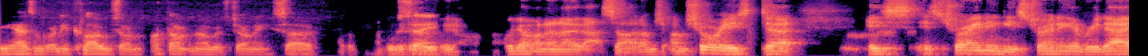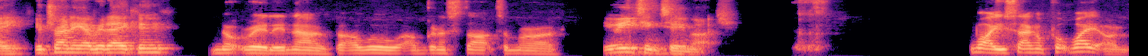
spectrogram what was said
he hasn't got any clothes on. I don't know with Johnny, so we'll we see. Don't, we, don't, we don't want to know that side. I'm, I'm sure he's uh, he's he's training. He's training every day. You're training every day, Coog? Not really, no. But I will. I'm going to start tomorrow. You're eating too much. Why are you saying I put weight on?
